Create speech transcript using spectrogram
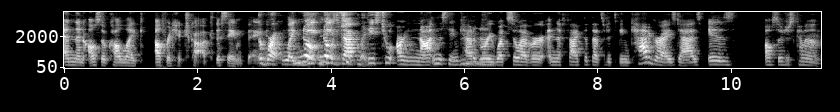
and then also call like alfred hitchcock the same thing Right. like No, the- no, these two- exactly. these two are not in the same category Mm-hmm. whatsoever and the fact that that's what it's being categorized as is also just kind of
